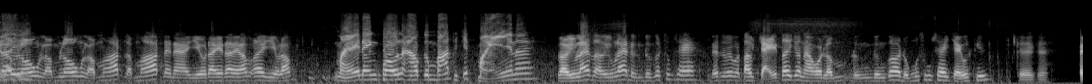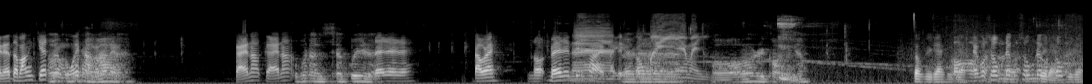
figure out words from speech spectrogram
lụm đi. luôn lụm luôn lụm hết lụm hết. Đây nè nhiều đây đây lắm đây nhiều lắm. Mẹ đang phơ nó ao combat thì chết mẹ nó. Rồi dùng lát rồi dùng lát đừng đừng có xuống xe. Để, để mà tao chạy tới chỗ nào rồi lụm đừng đừng có đụng có xuống xe chạy qua cứu ok ok. Này để tao bắn chết rồi một mấy thằng đó nè. kệ nó kệ nó. Có một thằng xe quy này. đây đây đây. Đâu đây? Nó đây đây bên phải mày đừng con mẹ mày. Có record nhá. tao kia ra kia ra có súng, đây có súng, đây có súng.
